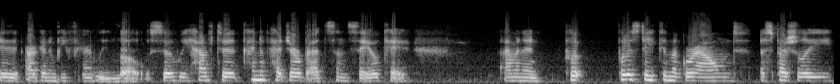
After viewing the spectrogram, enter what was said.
are going to be fairly low. So we have to kind of hedge our bets and say, okay, I'm going to put put a stake in the ground, especially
